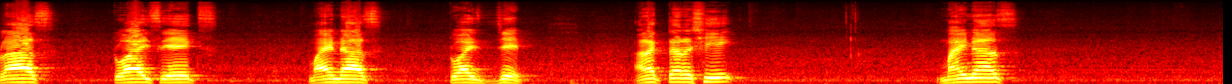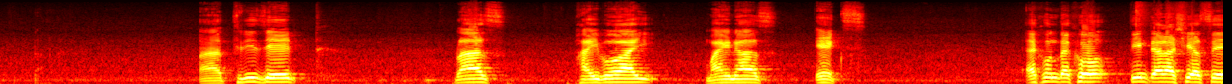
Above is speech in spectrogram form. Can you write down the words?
plus twice x minus twice z আর একটা রাশি minus three z plus five y minus x এখন দেখো তিনটা রাশি আছে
